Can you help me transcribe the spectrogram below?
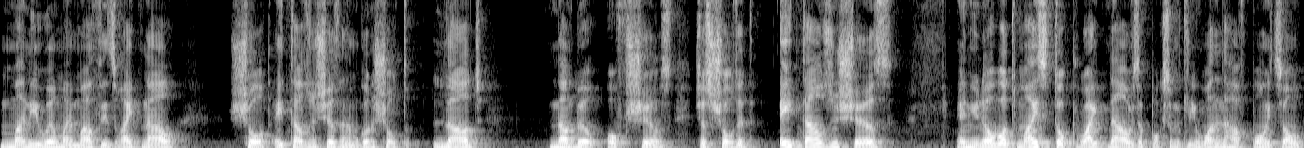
money where my mouth is right now, short 8,000 shares and I'm going to short large number of shares. Just shorted 8,000 shares and you know what? My stop right now is approximately one and a half points. So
